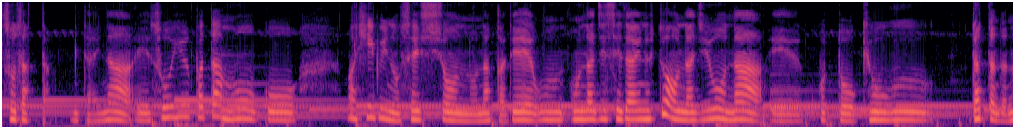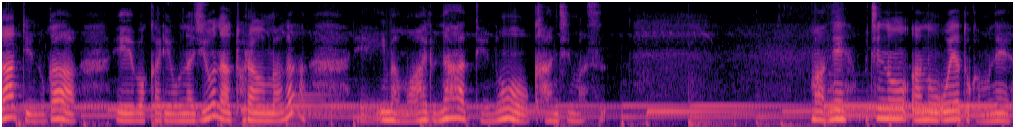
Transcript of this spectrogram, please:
育ったみたいな、えそういうパターンもこうまあ、日々のセッションの中で同じ世代の人は同じような、えー、こと境遇だったんだなっていうのが、えー、分かり同じようなトラウマが、えー、今もあるなっていうのを感じます。まあねうちのあの親とかもね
